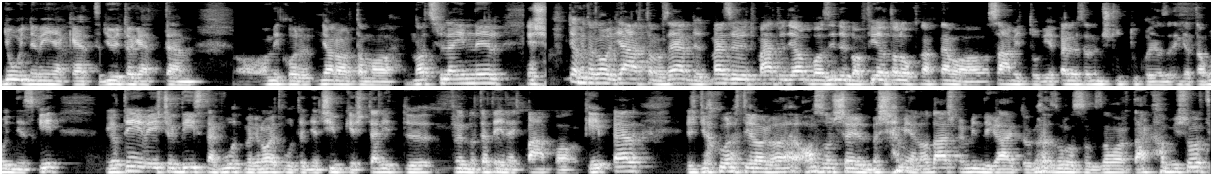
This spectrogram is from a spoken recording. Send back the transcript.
gyógynövényeket gyűjtögettem, amikor nyaraltam a nagyszüleimnél, és gyakorlatilag ahogy jártam az erdőt, mezőt, már hát ugye abban az időben a fiataloknak nem a számítógép előtt, nem is tudtuk, hogy az egyáltalán hogy néz ki, még a tévé is csak dísznek volt, meg rajt volt egy ilyen csipkés terítő, fönn a tetején egy pápa képpel, és gyakorlatilag azon se jött be semmilyen adás, mert mindig állítólag az oroszok zavarták a műsort,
